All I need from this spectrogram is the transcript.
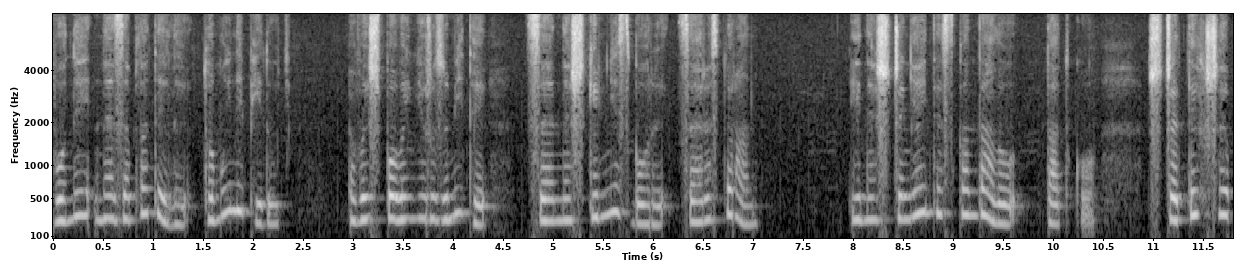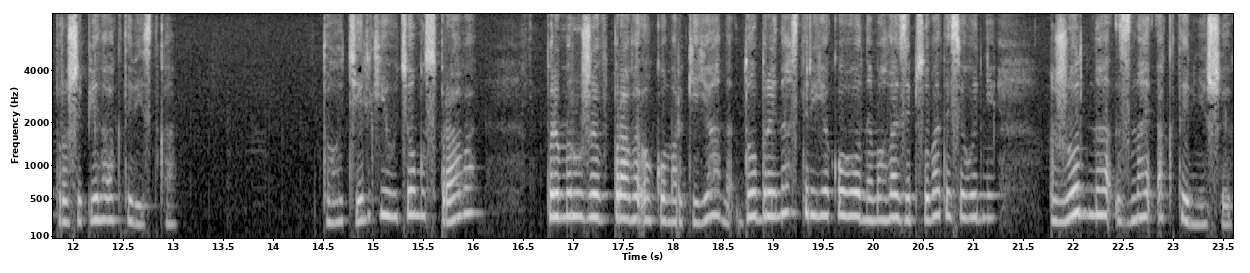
Вони не заплатили, тому й не підуть. Ви ж повинні розуміти, це не шкільні збори, це ресторан. І не щиняйте скандалу, татку, ще тихше прошипіла активістка. То тільки у цьому справа, примружив праве око Маркіян, добрий настрій якого не могла зіпсувати сьогодні жодна з найактивніших.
